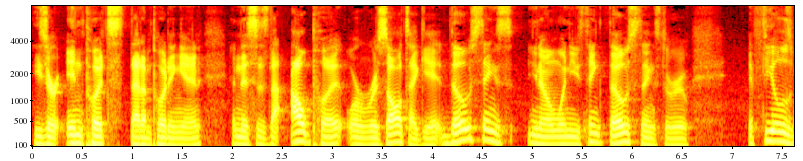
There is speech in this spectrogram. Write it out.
these are inputs that I'm putting in, and this is the output or result I get, those things, you know, when you think those things through, it feels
